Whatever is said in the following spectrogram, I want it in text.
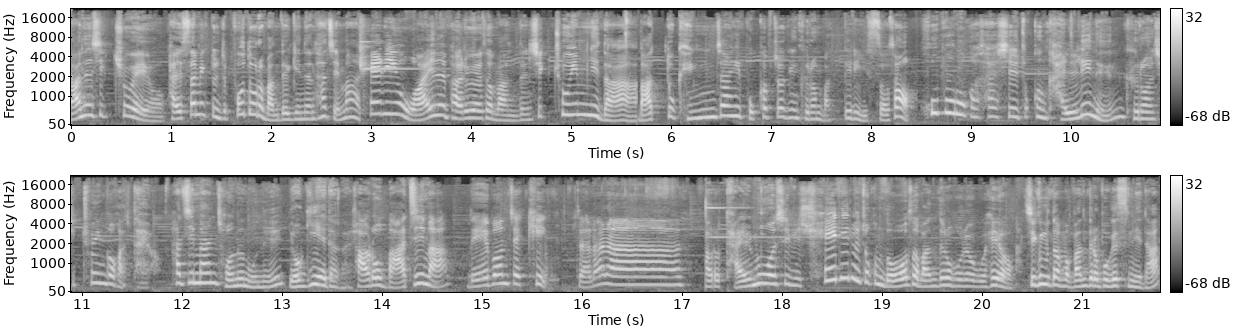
라는 식초예요. 발사믹도 이제 포도로 만들기는 하지만 체리와 와인을 발효해서 만든 식초입니다. 맛도 굉장히 복합적인 그런 맛들이 있어서 호불호가 사실 조금 갈리는 그런 식초인 것 같아요. 하지만 저는 오늘 여기에다가 바로 마지막 네 번째 킥 짜라란 바로 12 쉐리를 조금 넣어서 만들어 보려고 해요. 지금부터 한번 만들어 보겠습니다.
